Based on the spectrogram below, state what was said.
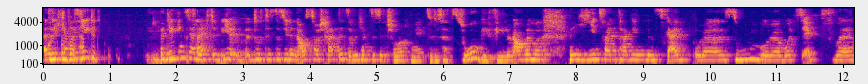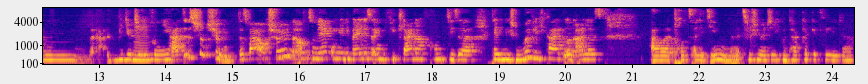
Also und, ich glaube, was habt ihr, bei dir mhm, ging es ja leicht, ihr, durch das, dass ihr den Austausch hattet, aber ich habe das jetzt schon auch gemerkt, so, das hat so gefehlt. Und auch wenn man, wenn ich jeden zweiten Tag irgendeinen Skype oder Zoom oder WhatsApp ähm, Videotelefonie mhm. hatte, ist schon schön. Das war auch schön, auch zu merken, hier die Welt ist eigentlich viel kleiner aufgrund dieser technischen Möglichkeiten und alles. Aber trotz alledem, meine zwischenmenschliche Kontakt hat gefehlt, ja.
